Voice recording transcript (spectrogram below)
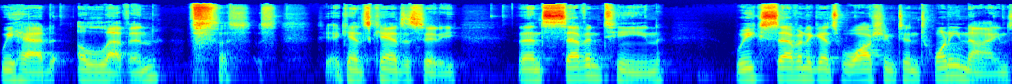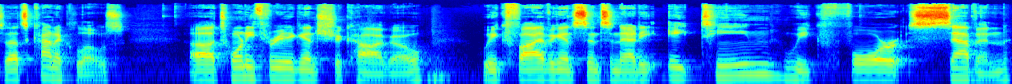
we had 11 against Kansas City, then 17. Week 7 against Washington, 29, so that's kind of close uh, 23 against Chicago. Week 5 against Cincinnati, 18. Week 4, 7.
